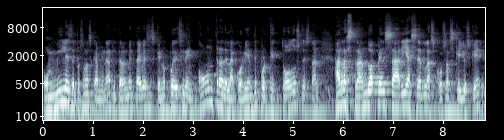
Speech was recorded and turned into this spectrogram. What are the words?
o miles de personas caminar, literalmente hay veces que no puedes ir en contra de la corriente porque todos te están arrastrando a pensar y hacer las cosas que ellos que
